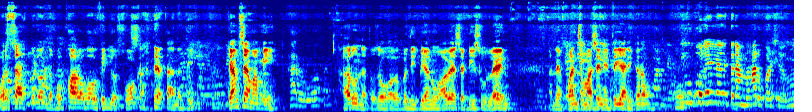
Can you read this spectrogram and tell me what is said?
વરસાદ પડ્યો ને તો બફારો બહુ થઈ ગયો. છોકરા રહેતા નથી. કેમ છે મામી? સારું ને તો જો હવે બધી બેનું આવે છે ડીશું લઈને અને પંચમાસીની તૈયારી કરાવો. સારું પડશે. હું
